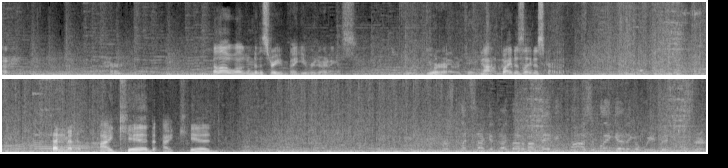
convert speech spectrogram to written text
Okay. Her. Hello, welcome to the stream. Thank you for joining us. You are not quite as late as Scarlet. Ten minutes. I kid, I kid. For a split second, I thought about maybe possibly getting a wee bit concerned.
